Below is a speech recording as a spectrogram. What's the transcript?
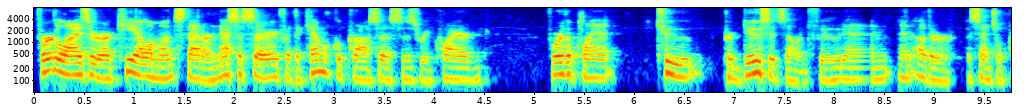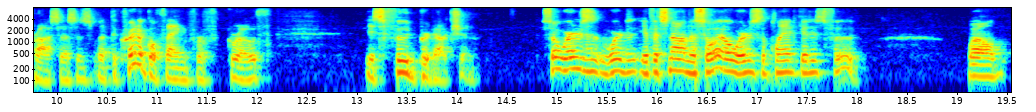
fertilizer are key elements that are necessary for the chemical processes required for the plant to produce its own food and, and other essential processes. But the critical thing for growth is food production. So where does where if it's not in the soil, where does the plant get its food? Well,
